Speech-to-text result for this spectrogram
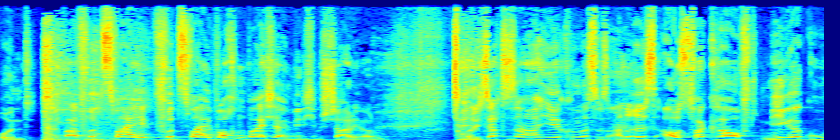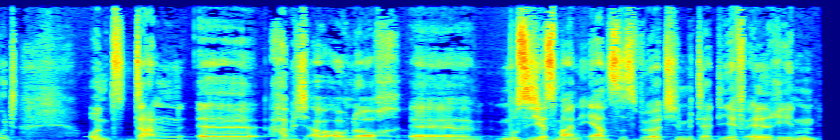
Und äh, weil vor zwei, vor zwei Wochen war ich ja irgendwie nicht im Stadion. Und ich dachte, so, ah, hier, guck mal, ist was anderes. Ausverkauft, mega gut. Und dann äh, habe ich aber auch noch, äh, muss ich jetzt mal ein ernstes Wörtchen mit der DFL reden.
